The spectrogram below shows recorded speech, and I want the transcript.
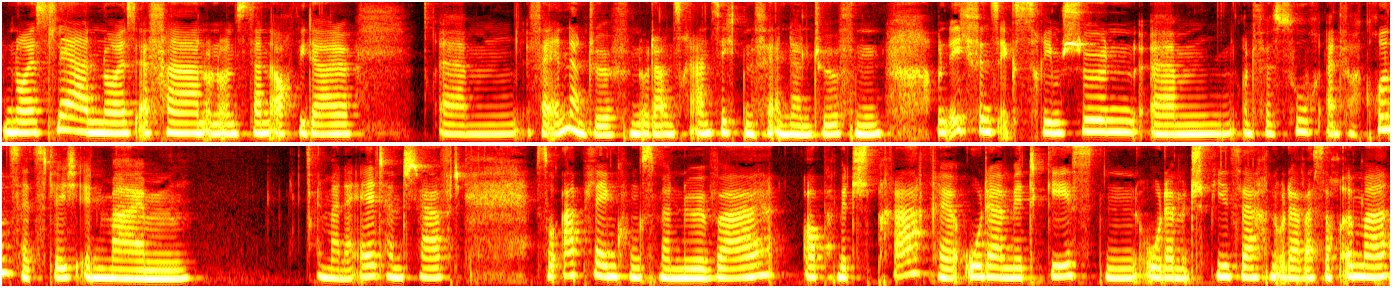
Neues lernen, Neues erfahren und uns dann auch wieder ähm, verändern dürfen oder unsere Ansichten verändern dürfen. Und ich finde es extrem schön ähm, und versuche einfach grundsätzlich in meinem in meiner Elternschaft so Ablenkungsmanöver, ob mit Sprache oder mit Gesten oder mit Spielsachen oder was auch immer,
